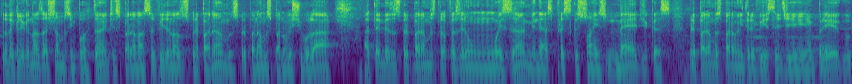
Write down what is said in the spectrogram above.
Tudo aquilo que nós achamos importantes para a nossa vida, nós nos preparamos, preparamos para um vestibular, até mesmo nos preparamos para fazer um, um exame, né, as prescrições médicas, preparamos para uma entrevista de emprego,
